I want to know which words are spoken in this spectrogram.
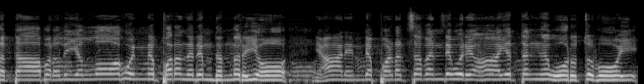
ഖത്താബ് റളിയല്ലാഹു അൻഹു പറഞ്ഞതെന്തെന്നറിയോ? ഞാൻ എന്റെ പടച്ചവന്റെ ഒരു ആയത്തങ്ങ് ഓർത്തുപോയി.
